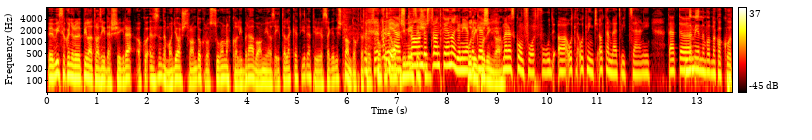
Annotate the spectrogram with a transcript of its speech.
Visszakanyarodó pillanatra az édességre, akkor ez szerintem a magyar strandok rosszul vannak kalibrálva, ami az ételeket illeti, vagy a szegedi strandok? Tehát ez konkrétan Ja, a strand, a strandkaja nagyon érdekes, puding-pudinga. mert az comfort food, ott, ott, nincs, ott nem lehet viccelni. Tehát, Nem, miért nem adnak akkor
